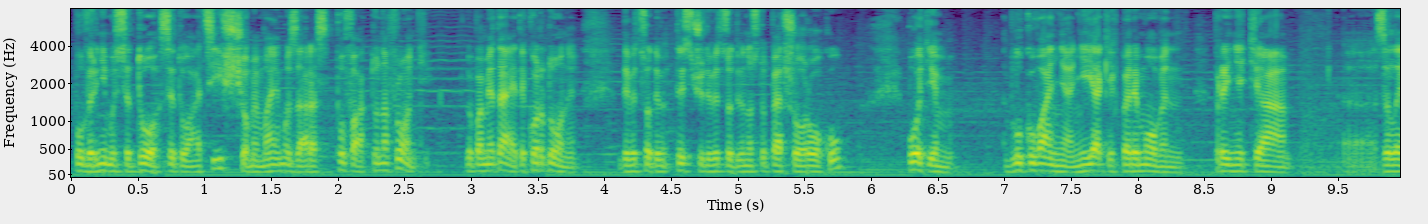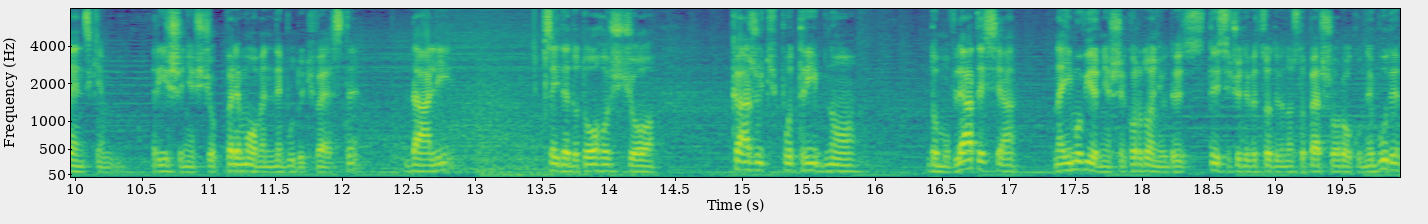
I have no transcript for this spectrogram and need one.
Повернімося до ситуації, що ми маємо зараз по факту на фронті. Ви пам'ятаєте кордони 1991 року, потім блокування ніяких перемовин, прийняття е, Зеленським рішення, що перемовин не будуть вести. Далі все йде до того, що кажуть, потрібно домовлятися. Найімовірніше кордонів з 1991 року не буде.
